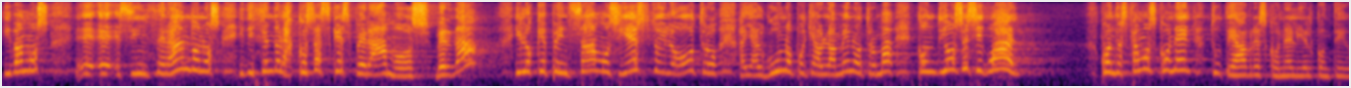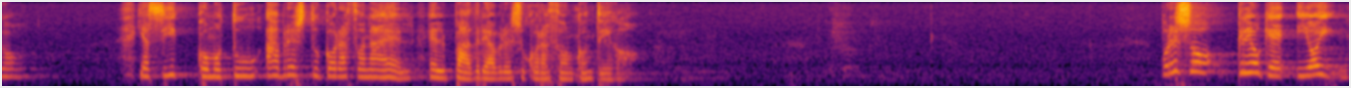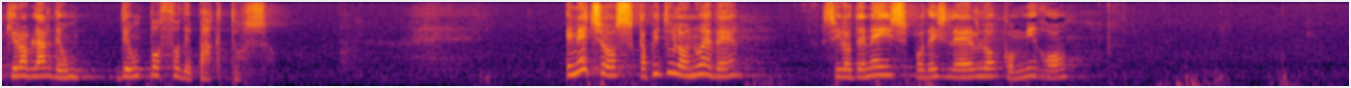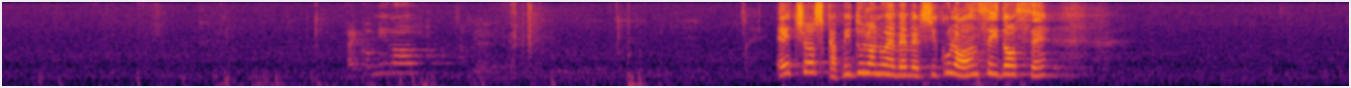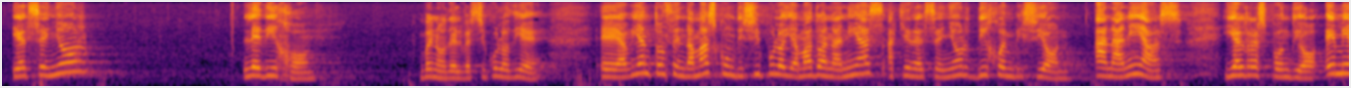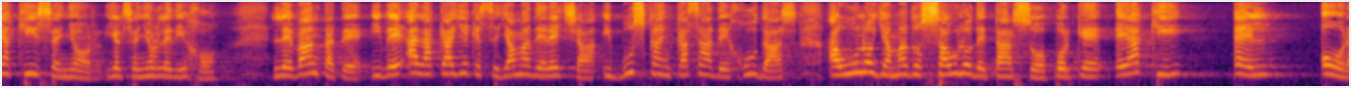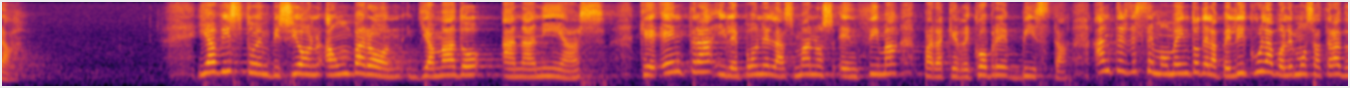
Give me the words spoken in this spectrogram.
Y vamos eh, eh, sincerándonos y diciendo las cosas que esperamos, ¿verdad? Y lo que pensamos y esto y lo otro. Hay alguno porque habla menos, otro más. Con Dios es igual. Cuando estamos con Él, tú te abres con Él y Él contigo. Y así como tú abres tu corazón a Él, el Padre abre su corazón contigo. Por eso creo que, y hoy quiero hablar de un, de un pozo de pactos. En Hechos capítulo 9, si lo tenéis podéis leerlo conmigo. Hechos capítulo 9, versículo 11 y 12. Y el Señor le dijo, bueno, del versículo 10, eh, había entonces en Damasco un discípulo llamado Ananías, a quien el Señor dijo en visión, Ananías. Y él respondió, heme aquí, Señor. Y el Señor le dijo, levántate y ve a la calle que se llama derecha y busca en casa de Judas a uno llamado Saulo de Tarso, porque he aquí, él ora. Y ha visto en visión a un varón llamado Ananías que entra y le pone las manos encima para que recobre vista. Antes de ese momento de la película, volvemos atrás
